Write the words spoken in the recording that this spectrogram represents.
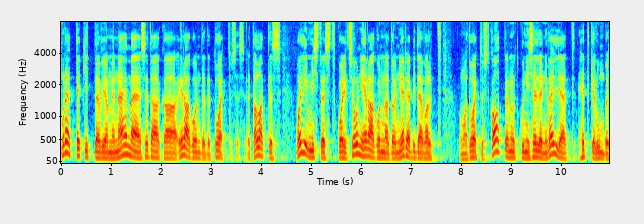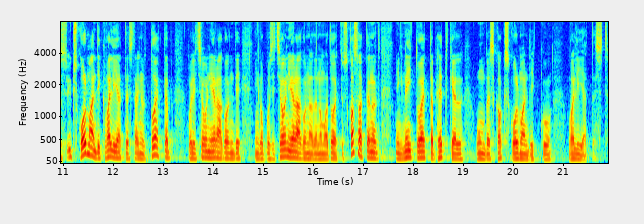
murettekitav ja me näeme seda ka erakondade toetuses, et alates valimistest koalitsioonierakonnad on järjepidevalt oma toetust kaotanud kuni selleni välja, et hetkel umbes üks kolmandik valijatest ainult toetab koalitsioonierakondi ning opositsioonierakonnad on oma toetust kasvatanud ning neid toetab hetkel umbes kaks kolmandikku valijatest.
